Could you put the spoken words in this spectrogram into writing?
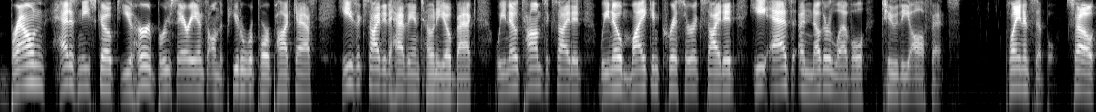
Brown had his knee scoped. You heard Bruce Arians on the Pewter Report podcast. He's excited to have Antonio back. We know Tom's excited. We know Mike and Chris are excited. He adds another level to the offense. Plain and simple. So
